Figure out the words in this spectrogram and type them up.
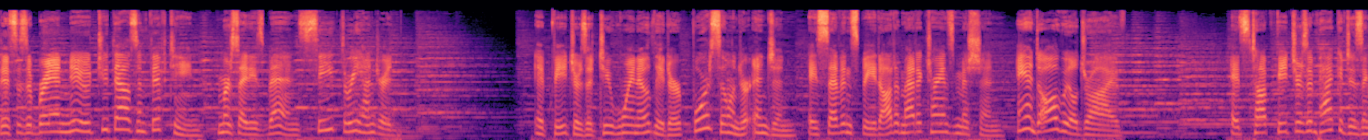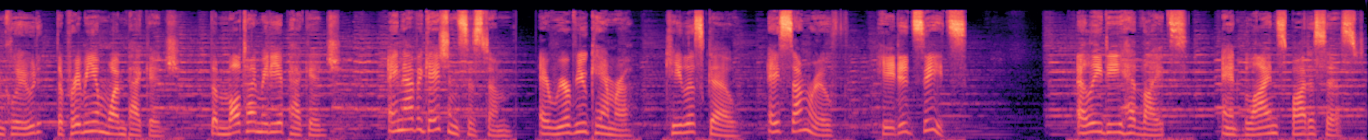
This is a brand new 2015 Mercedes-Benz C300. It features a 2.0-liter four-cylinder engine, a seven-speed automatic transmission, and all-wheel drive. Its top features and packages include the Premium One package, the Multimedia package, a navigation system, a rear-view camera, keyless go, a sunroof, heated seats, LED headlights, and blind spot assist.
